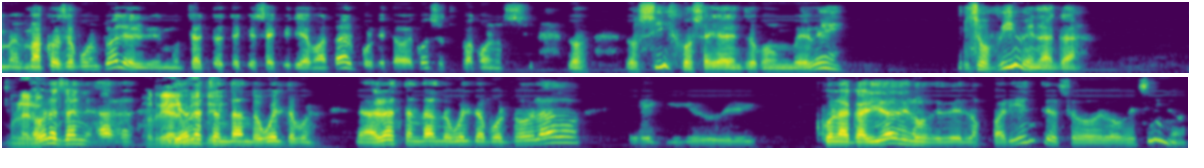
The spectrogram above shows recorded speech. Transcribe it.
más cosa puntual, el, muchacho este que se quería matar porque estaba de cosas, estaba con los, los hijos allá adentro con un bebé. Ellos viven acá ahora están, ah, ah, y ahora están dando vuelta por, ahora están dando vuelta por todos lados eh, eh, con la calidad de los, de los parientes o de los vecinos.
